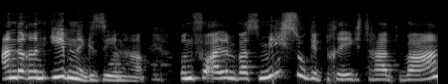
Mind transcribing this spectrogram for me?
anderen Ebene gesehen habe. Und vor allem, was mich so geprägt hat, war,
